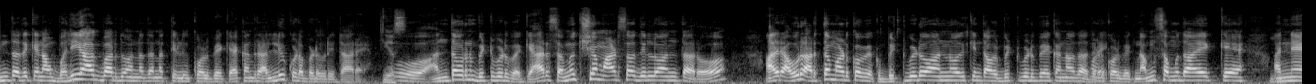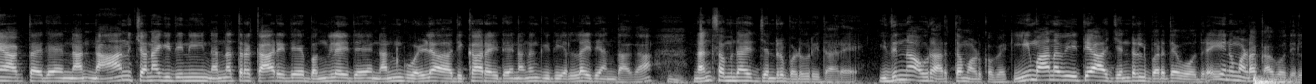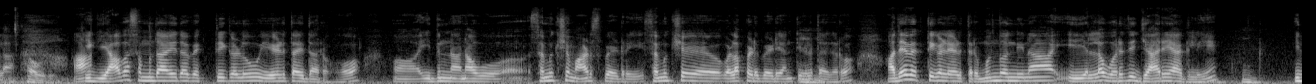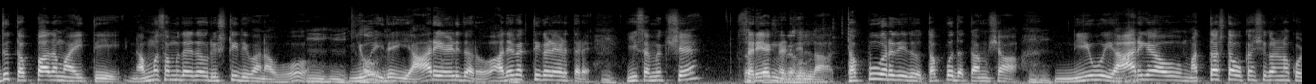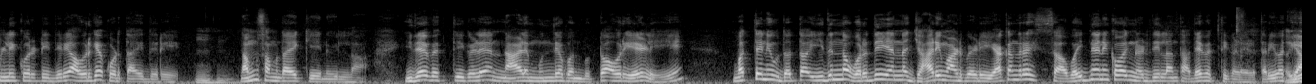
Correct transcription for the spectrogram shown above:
ಇಂಥದಕ್ಕೆ ನಾವು ಬಲಿ ಆಗ್ಬಾರ್ದು ಅನ್ನೋದನ್ನ ತಿಳ್ಕೊಳ್ಬೇಕು. ಯಾಕಂದ್ರೆ ಅಲ್ಲಿಯೂ ಕೂಡ ಬಡವರಿದ್ದಾರೆ. ಅಂಥವ್ರನ್ನ ಬಿಟ್ಟು ಬಿಡ್ಬೇಕು ಯಾರು ಸಮೀಕ್ಷೆ ಮಾಡಿಸೋದಿಲ್ಲ ಅಂತಾರೋ ಆದ್ರೆ ಅವ್ರು ಅರ್ಥ ಮಾಡ್ಕೋಬೇಕು. ಬಿಟ್ಬಿಡು ಅನ್ನೋದಕ್ಕಿಂತ ಅವ್ರು ಬಿಟ್ಟು ಬಿಡ್ಬೇಕು ಅನ್ನೋದು ಅದ್ಕೊಳ್ಬೇಕು ನಮ್ಮ ಸಮುದಾಯಕ್ಕೆ ಅನ್ಯಾಯ ಆಗ್ತಾ ಇದೆ. ನಾನ್ ನಾನು ಚೆನ್ನಾಗಿದ್ದೀನಿ ನನ್ನ ಹತ್ರ ಕಾರ್ ಇದೆ ಬಂಗ್ಲೆ ಇದೆ ನನ್ಗೆ ಒಳ್ಳೆ ಅಧಿಕಾರ ಇದೆ ನನಗೆ ಇದು ಎಲ್ಲ ಇದೆ ಅಂದಾಗ ನನ್ನ ಸಮುದಾಯದ ಜನರು ಬಡವರಿದ್ದಾರೆ. ಇದನ್ನ ಅವ್ರು ಅರ್ಥ ಮಾಡ್ಕೋಬೇಕು. ಈ ಮಾನವೀಯತೆ ಆ ಜನರಲ್ಲಿ ಬರದೆ ಹೋದ್ರೆ ಏನು ಮಾಡೋಕ್ಕಾಗೋದಿಲ್ಲ. ಈಗ ಯಾವ ಸಮುದಾಯದ ವ್ಯಕ್ತಿಗಳು ಹೇಳ್ತಾ ಇದ್ದಾರೋ ಇದನ್ನ ನಾವು ಸಮೀಕ್ಷೆ ಮಾಡಿಸ್ಬೇಡ್ರಿ ಸಮೀಕ್ಷೆ ಒಳಪಡಬೇಡಿ ಅಂತ ಹೇಳ್ತಾ ಇದ್ದಾರೋ. ಅದೇ ವ್ಯಕ್ತಿಗಳು ಹೇಳ್ತಾರೆ ಮುಂದೊಂದಿನ ಈ ಎಲ್ಲ ವರದಿ ಜಾರಿ ಆಗ್ಲಿ ಇದು ತಪ್ಪಾದ ಮಾಹಿತಿ ನಮ್ಮ ಸಮುದಾಯದವ್ರು ಇಷ್ಟಿದೀವ ನಾವು. ಇವು ಇದೆ ಯಾರು ಹೇಳಿದಾರೋ ಅದೇ ವ್ಯಕ್ತಿಗಳು ಹೇಳ್ತಾರೆ ಈ ಸಮೀಕ್ಷೆ ಸರಿಯಾಗಿ ನಡೆದಿಲ್ಲ. ತಪ್ಪು ವರದಿ ಇದು ತಪ್ಪು ದತ್ತಾಂಶ. ನೀವು ಯಾರಿಗೆ ಅವು ಮತ್ತಷ್ಟು ಅವಕಾಶಗಳನ್ನ ಕೊಡ್ಲಿಕ್ಕೆ ಹೊರಟಿದ್ದೀರಿ ಅವ್ರಿಗೆ ಕೊಡ್ತಾ ಇದ್ದೀರಿ. ನಮ್ಮ ಸಮುದಾಯಕ್ಕೆ ಏನು ಇಲ್ಲ. ಇದೇ ವ್ಯಕ್ತಿಗಳೇ ನಾಳೆ ಮುಂದೆ ಬಂದ್ಬಿಟ್ಟು ಅವ್ರು ಹೇಳಿ ಮತ್ತೆ ನೀವು ದತ್ತ ಇದನ್ನ ವರದಿಯನ್ನ ಜಾರಿ ಮಾಡಬೇಡಿ. ಯಾಕಂದ್ರೆ ವೈಜ್ಞಾನಿಕವಾಗಿ ನಡೆದಿಲ್ಲ ಅಂತ ಅದೇ ವ್ಯಕ್ತಿಗಳು ಹೇಳ್ತಾರೆ. ಇವತ್ತು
